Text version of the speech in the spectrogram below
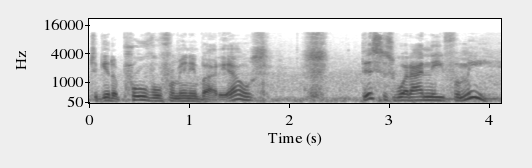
to get approval from anybody else. This is what I need for me.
